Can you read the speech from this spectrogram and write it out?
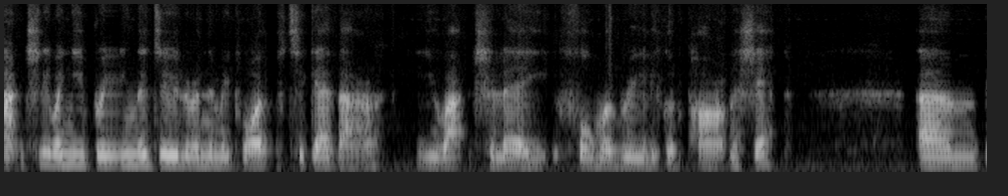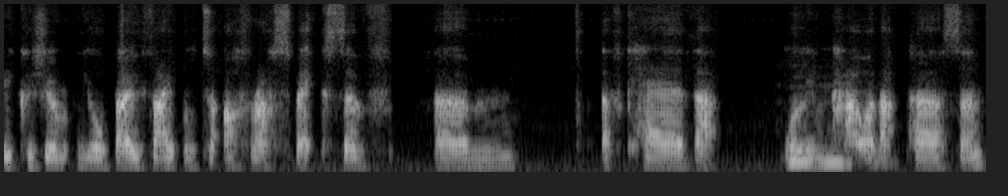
actually, when you bring the doula and the midwife together, you actually form a really good partnership um, because you're you're both able to offer aspects of um, of care that will mm-hmm. empower that person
